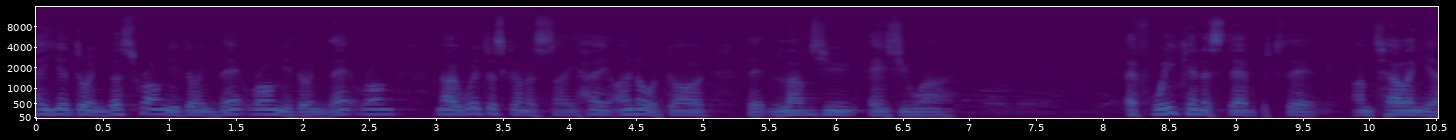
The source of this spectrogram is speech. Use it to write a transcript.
hey, you're doing this wrong, you're doing that wrong, you're doing that wrong. No, we're just going to say, hey, I know a God that loves you as you are. If we can establish that, I'm telling you,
